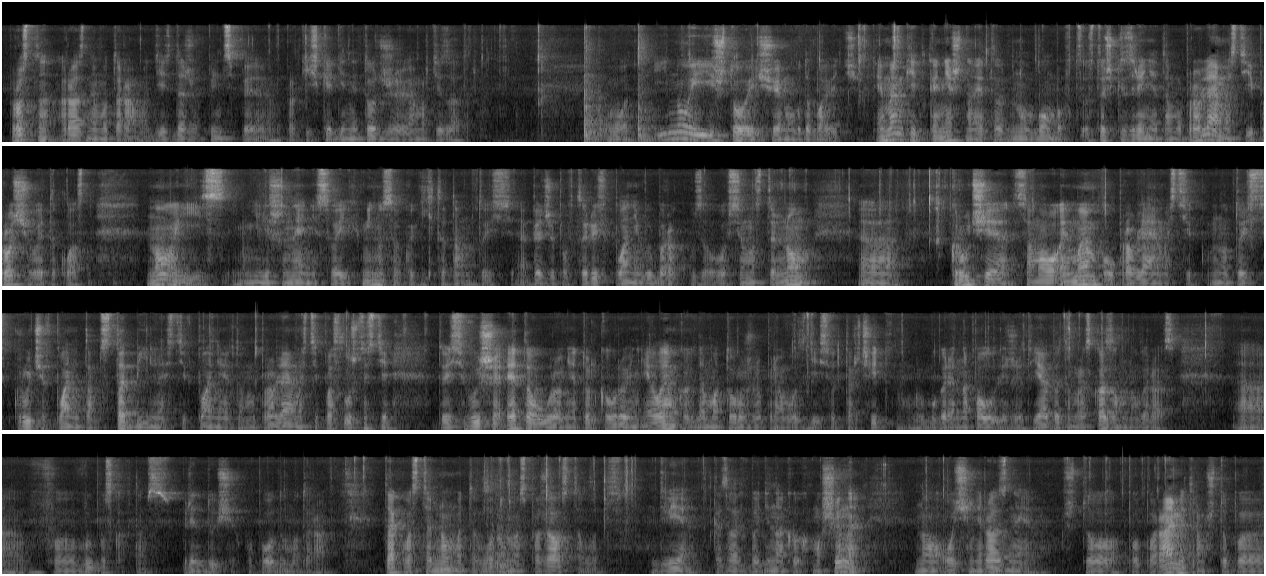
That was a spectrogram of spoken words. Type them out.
Просто разные моторама. Здесь даже, в принципе, практически один и тот же амортизатор. Вот. И, ну и что еще я могу добавить? MM-кит, конечно, это ну, бомба. С точки зрения там, управляемости и прочего, это классно. Но и не лишены они своих минусов каких-то там. То есть, опять же, повторюсь, в плане выбора кузова. Во всем остальном э, круче самого MM по управляемости, ну, то есть круче в плане там стабильности, в плане там управляемости, послушности – то есть выше этого уровня, только уровень LM, когда мотор уже прям вот здесь вот торчит, грубо говоря, на полу лежит. Я об этом рассказывал много раз а, в выпусках там с предыдущих по поводу мотора. Так в остальном это вот у нас, пожалуйста, вот две, казалось бы, одинаковых машины, но очень разные что по параметрам, что по,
